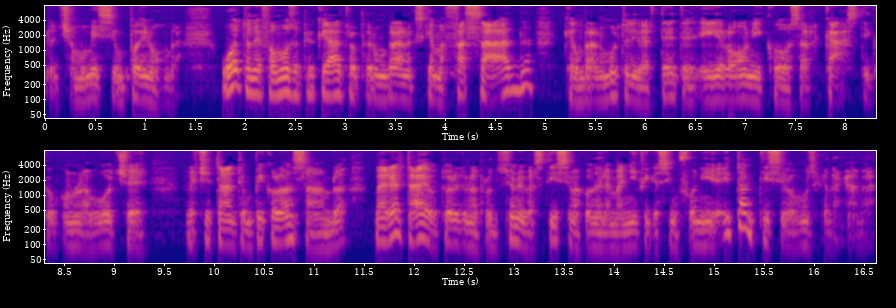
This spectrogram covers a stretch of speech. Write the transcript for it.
diciamo, messi un po' in ombra. Walton è famoso più che altro per un brano che si chiama Facade, che è un brano molto divertente e ironico, sarcastico, con una voce recitante un piccolo ensemble, ma in realtà è autore di una produzione vastissima con delle magnifiche sinfonie e tantissima musica da camera.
